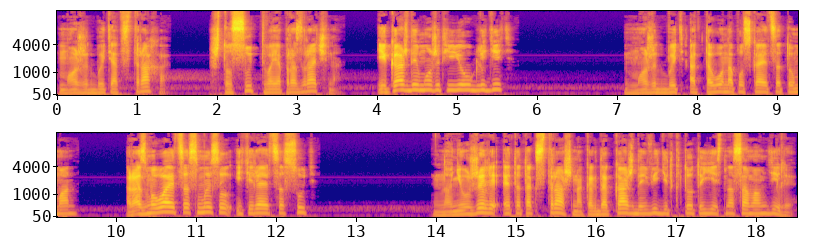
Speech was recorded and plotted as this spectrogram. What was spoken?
Может быть от страха, что суть твоя прозрачна, и каждый может ее углядеть? Может быть от того напускается туман, размывается смысл и теряется суть? Но неужели это так страшно, когда каждый видит, кто ты есть на самом деле?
